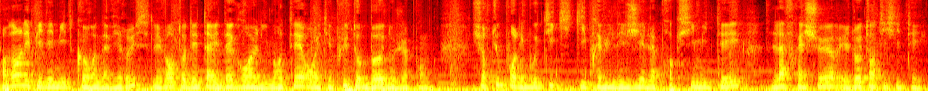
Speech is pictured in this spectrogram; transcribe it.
Pendant l'épidémie de coronavirus, les ventes au détail d'agroalimentaire ont été plutôt bonnes au Japon, surtout pour les boutiques qui privilégiaient la proximité, la fraîcheur et l'authenticité.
